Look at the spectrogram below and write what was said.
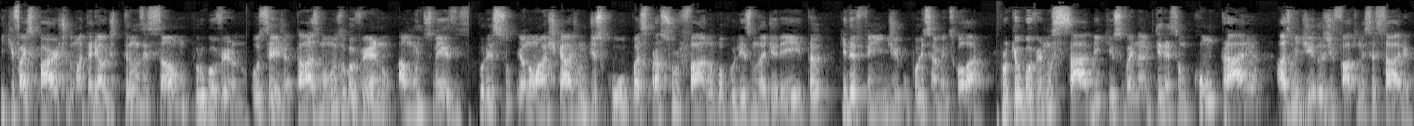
e que faz parte do material de transição para o governo, ou seja, está nas mãos do governo há muitos meses. Por isso, eu não acho que hajam desculpas para surfar no populismo da direita que defende o policiamento escolar, porque o governo sabe que isso vai na direção contrária às medidas de fato necessárias,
